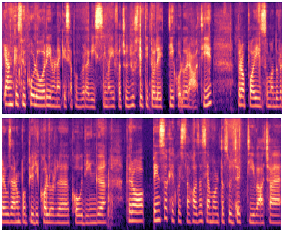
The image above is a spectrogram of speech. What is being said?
e anche sui colori non è che sia proprio bravissima, io faccio giusto i titoletti colorati però poi insomma dovrei usare un po' più di color coding. Però penso che questa cosa sia molto soggettiva cioè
